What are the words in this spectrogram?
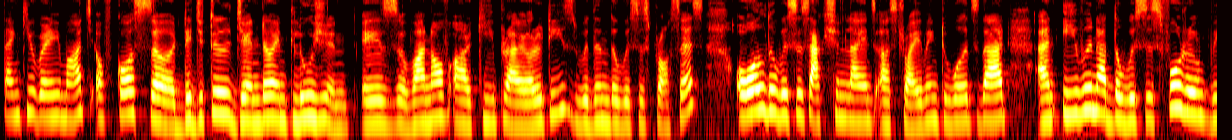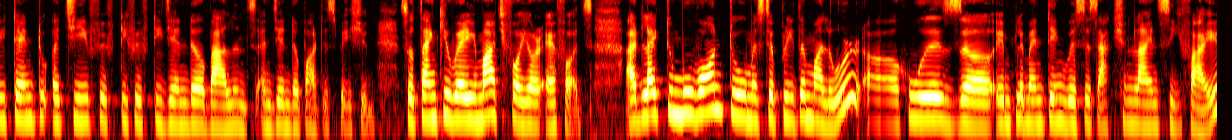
Thank you very much. Of course, uh, digital gender inclusion is one of our key priorities within the WSIS process. All the WSIS action lines are striving towards that. And even at the WSIS forum, we tend to achieve 50-50 gender balance and gender participation. So thank you very much for your efforts. I'd like to move on to Mr. Preetham Malur, uh, who is uh, implementing WSIS action line C5,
